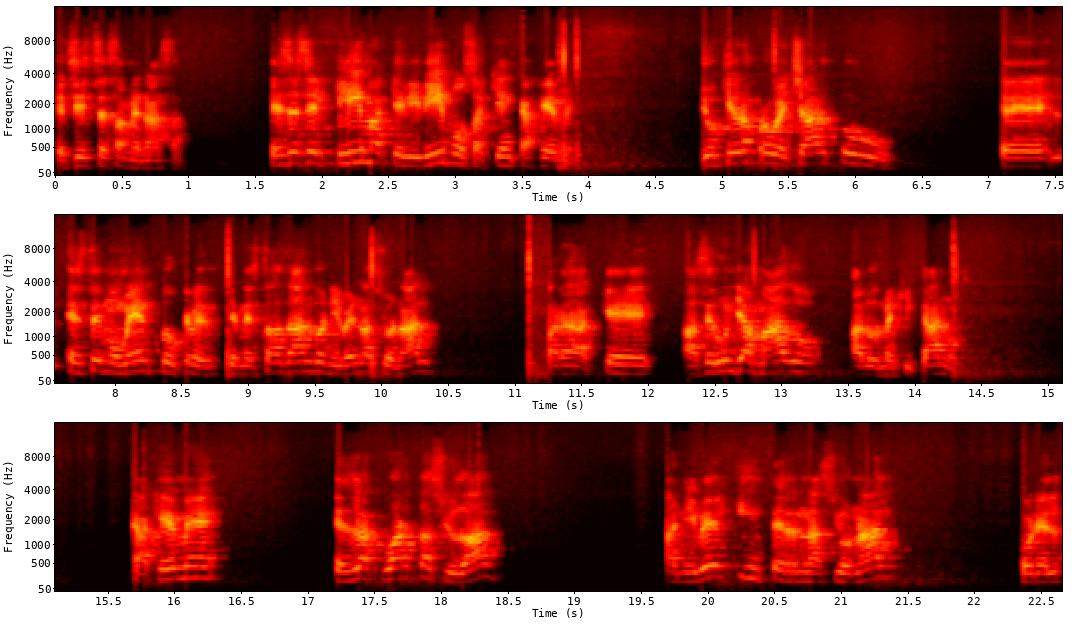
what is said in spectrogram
existe esa amenaza. Ese es el clima que vivimos aquí en Cajeme. Yo quiero aprovechar tu, eh, este momento que me, que me estás dando a nivel nacional para que hacer un llamado a los mexicanos. Cajeme es la cuarta ciudad a nivel internacional con el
